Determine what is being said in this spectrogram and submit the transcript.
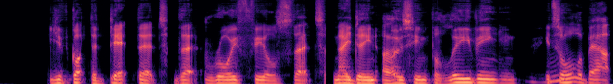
You've got the debt that that Roy feels that Nadine owes him for leaving. Mm-hmm. It's all about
